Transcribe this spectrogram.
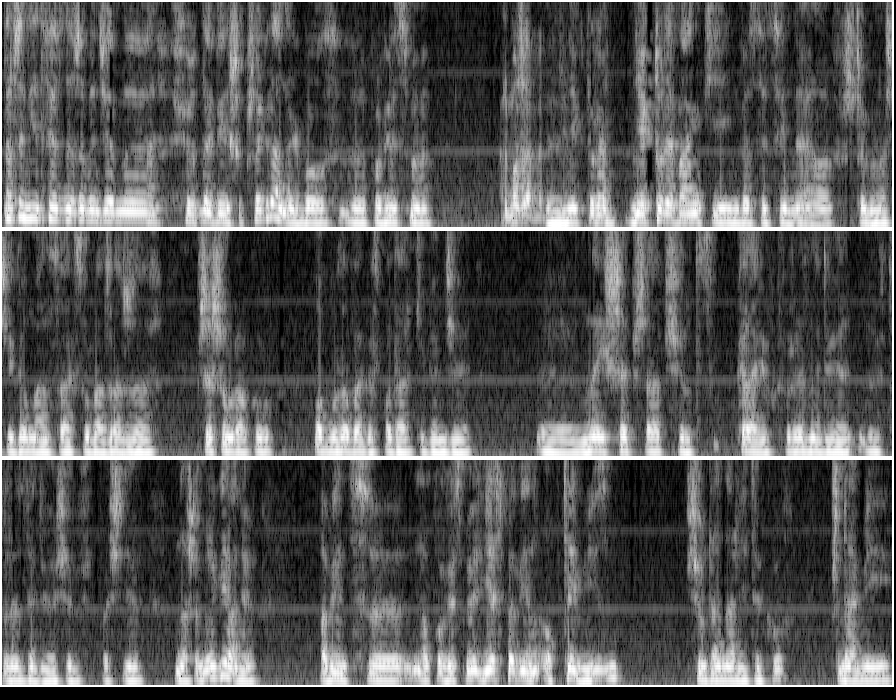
Znaczy nie twierdzę, że będziemy wśród największych przegranych, bo e, powiedzmy Ale możemy. niektóre, niektóre banki inwestycyjne, w szczególności Goldman Sachs uważa, że w przyszłym roku odbudowa gospodarki będzie e, najszybsza wśród krajów, które, znajduje, które znajdują się właśnie w naszym regionie. A więc, e, no powiedzmy, jest pewien optymizm wśród analityków, przynajmniej e,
